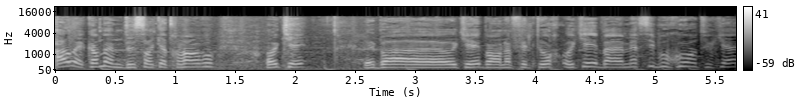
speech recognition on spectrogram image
Ah ouais, quand même, 280 euros. Ok. Et bah, euh, ok, bah on a fait le tour. Ok, bah merci beaucoup en tout cas.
